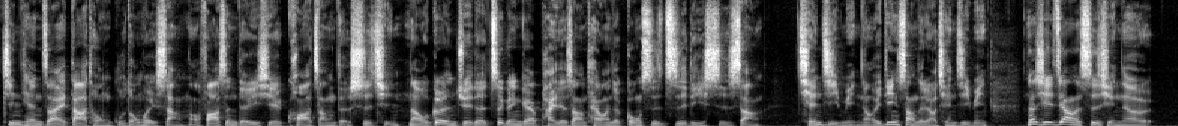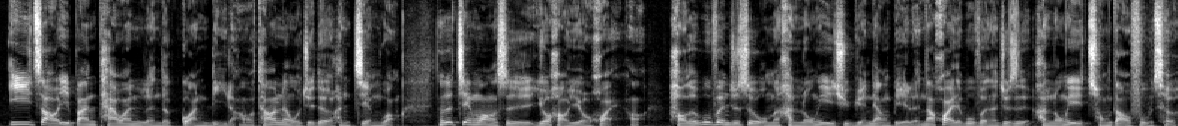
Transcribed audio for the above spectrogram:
今天在大同股东会上啊发生的一些夸张的事情。那我个人觉得这个应该排得上台湾的公司治理史上前几名哦，一定上得了前几名。那其实这样的事情呢，依照一般台湾人的惯例啦，哦，台湾人我觉得很健忘，但是健忘是有好也有坏啊。好的部分就是我们很容易去原谅别人，那坏的部分呢，就是很容易重蹈覆辙。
